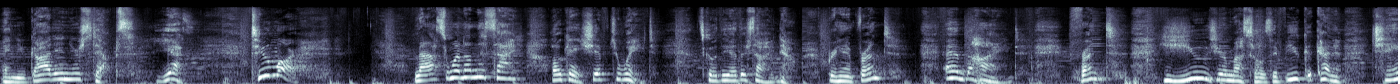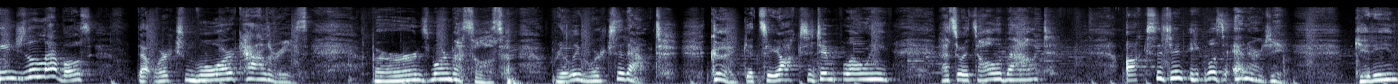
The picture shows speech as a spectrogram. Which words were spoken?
and you got in your steps. Yes. Two more. Last one on the side. Okay, shift your weight. Let's go the other side now. Bring it in front and behind. Front. Use your muscles. If you could kind of change the levels, that works more calories burns more muscles, really works it out. Good, gets the oxygen flowing. That's what it's all about. Oxygen equals energy. Getting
